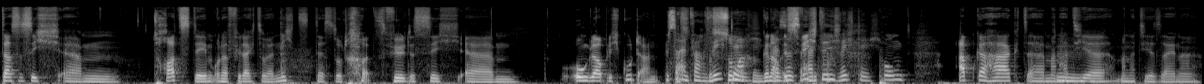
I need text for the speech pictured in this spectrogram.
dass es sich ähm, trotzdem oder vielleicht sogar nichtsdestotrotz fühlt es sich ähm, unglaublich gut an. Ist das, einfach das wichtig. zu machen. Genau, also ist, wichtig. einfach wichtig. Punkt. Abgehakt. Äh, man, hat Mhm. hier, man hat hier seine,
